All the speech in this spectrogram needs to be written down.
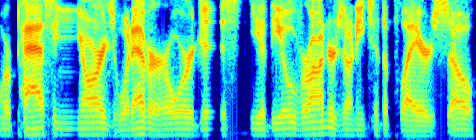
more passing yards, whatever, or just you know, the over unders on each of the players. So.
